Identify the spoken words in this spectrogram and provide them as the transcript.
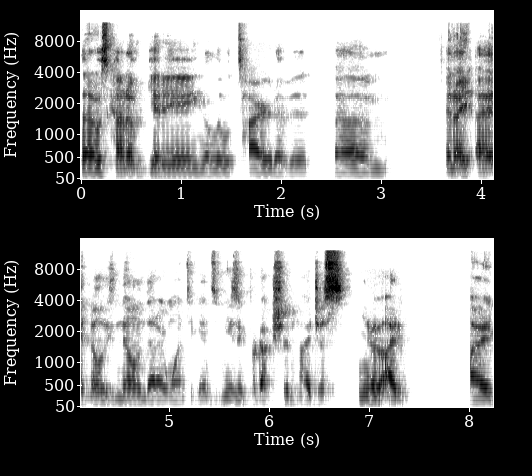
that I was kind of getting a little tired of it. Um, and I I had always known that I wanted to get into music production. I just, you know, I I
